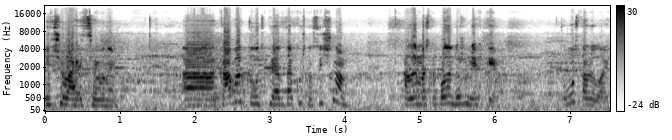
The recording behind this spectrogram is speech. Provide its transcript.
відчуваються вони. Е, кава тут прям також насичена, але маскарпоне дуже м'який. Тому ставлю лайк.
